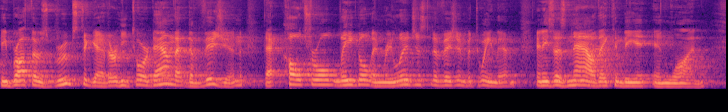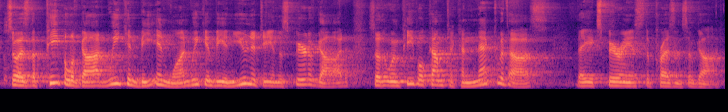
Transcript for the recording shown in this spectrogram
he brought those groups together. He tore down that division, that cultural, legal and religious division between them. And he says now they can be in one. So, as the people of God, we can be in one. We can be in unity in the Spirit of God so that when people come to connect with us, they experience the presence of God.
